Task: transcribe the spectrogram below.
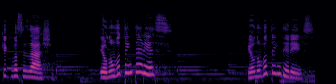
O que, que vocês acham? Eu não vou ter interesse eu não vou ter interesse.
